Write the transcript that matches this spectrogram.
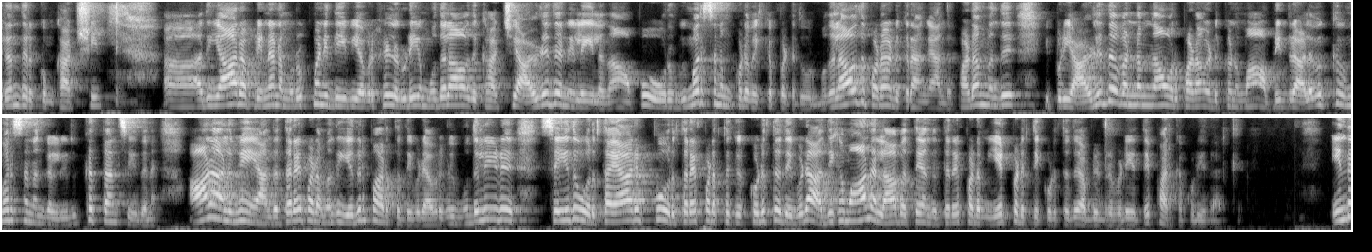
இறந்திருக்கும் காட்சி. அது யார் அப்படின்னா நம்ம ருக்மணி தேவி அவர்களுடைய முதலாவது காட்சி அழுத நிலையில தான். அப்போ ஒரு விமர்சனம் கூட வைக்கப்பட்டது. ஒரு முதலாவது படம் எடுக்கிறாங்க. அந்த படம் வந்து இப்படி அழுத வண்ணம் தான் ஒரு படம் எடுக்கணுமா அப்படின்ற அளவுக்கு விமர்சனங்கள் இருக்கத்தான் செய்தன. ஆனாலுமே அந்த திரைப்படம் வந்து எதிர்பார்த்ததை விட அவர்கள் முதலீடு செய்து ஒரு தயாரிப்பு ஒரு திரைப்படத்துக்கு கொடுத்ததை விட அதிகம் அதிகமான லாபத்தை அந்த திரைப்படம் ஏற்படுத்தி கொடுத்தது அப்படின்ற விடயத்தை பார்க்கக்கூடியதா இருக்கு. இந்த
